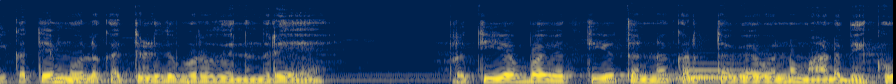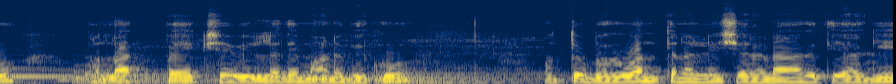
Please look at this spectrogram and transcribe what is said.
ಈ ಕಥೆ ಮೂಲಕ ತಿಳಿದು ಬರುವುದೇನೆಂದರೆ ಪ್ರತಿಯೊಬ್ಬ ವ್ಯಕ್ತಿಯು ತನ್ನ ಕರ್ತವ್ಯವನ್ನು ಮಾಡಬೇಕು, ಫಲಾಪೇಕ್ಷವಿಲ್ಲದೆ ಮಾಡಬೇಕು ಮತ್ತು ಭಗವಂತನಲ್ಲಿ ಶರಣಾಗತಿಯಾಗಿ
